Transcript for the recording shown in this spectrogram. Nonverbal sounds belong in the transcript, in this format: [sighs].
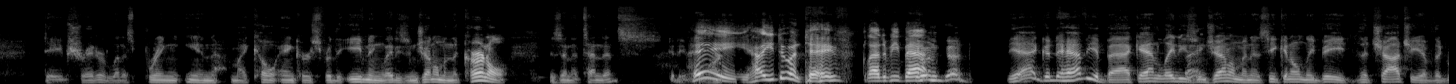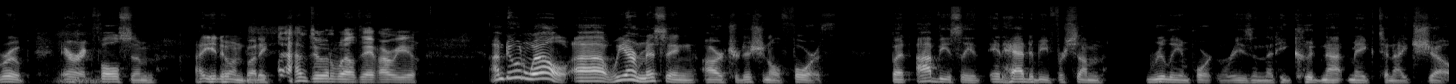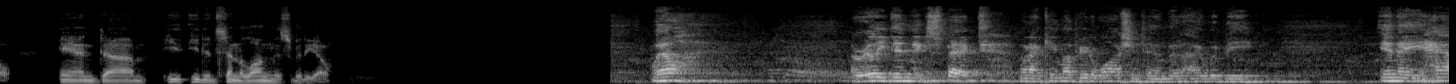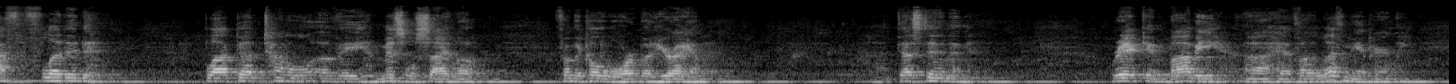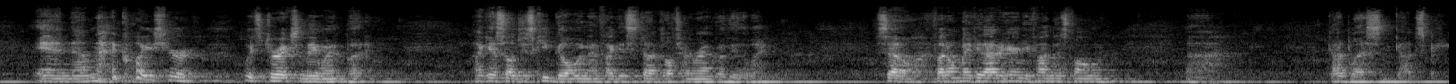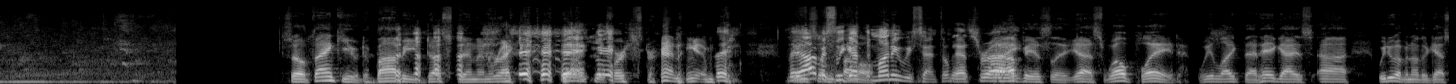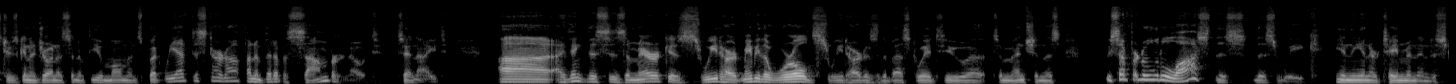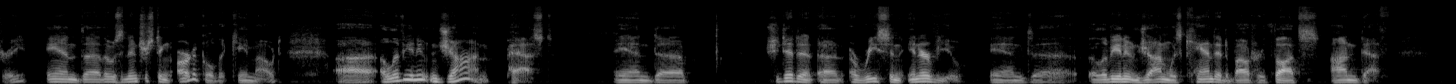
Dave Schrader. Let us bring in my co anchors for the evening. Ladies and gentlemen, the Colonel is in attendance. Good evening. Hey, Mark. how you doing, Dave? Glad to be back. Doing good. Yeah, good to have you back. And ladies Thanks. and gentlemen, as he can only be, the Chachi of the group, Eric [laughs] Folsom. How you doing, buddy? [laughs] I'm doing well, Dave. How are you? I'm doing well. Uh, we are missing our traditional fourth but obviously it had to be for some really important reason that he could not make tonight's show and um, he he did send along this video. Well i really didn't expect when i came up here to washington that i would be in a half flooded blocked up tunnel of a missile silo from the cold war but here i am. Uh, dustin and Rick and Bobby uh, have uh, left me apparently, and I'm [laughs] not quite sure which direction they went, but I guess I'll just keep going. And if I get stuck, I'll turn around and go the other way. So if I don't make it out of here and you find this phone, uh, God bless and Godspeed. So thank you to Bobby, [laughs] Dustin, and Rick. Thank you for stranding him. They obviously got the money we sent them. That's right. Obviously, yes. Well played. We like that. Hey guys, uh, we do have another guest who's going to join us in a few moments, but we have to start off on a bit of a somber note tonight. Uh, I think this is America's sweetheart, maybe the world's sweetheart is the best way to uh, to mention this. We suffered a little loss this this week in the entertainment industry, and uh, there was an interesting article that came out. Uh, Olivia Newton-John passed, and uh, she did a, a, a recent interview, and uh, Olivia Newton John was candid about her thoughts on death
